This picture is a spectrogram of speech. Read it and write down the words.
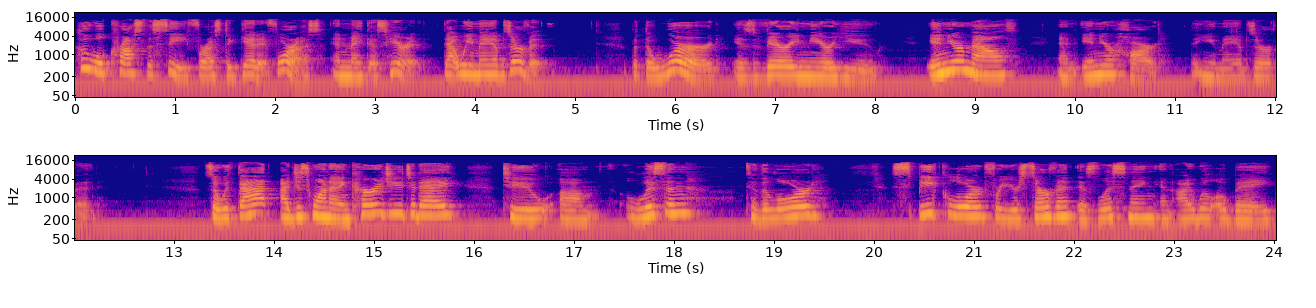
Who will cross the sea for us to get it for us and make us hear it, that we may observe it? But the word is very near you, in your mouth and in your heart, that you may observe it. So, with that, I just want to encourage you today to um, listen to the Lord. Speak, Lord, for your servant is listening and I will obey.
